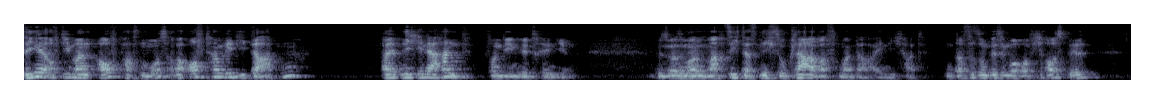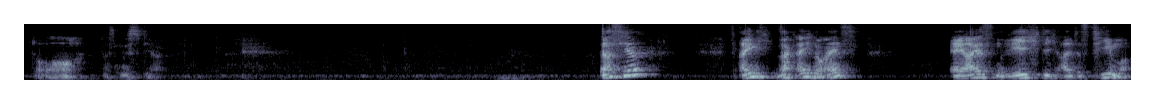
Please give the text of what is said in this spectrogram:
Dinge, auf die man aufpassen muss, aber oft haben wir die Daten halt nicht in der Hand, von denen wir trainieren. Beziehungsweise man macht sich das nicht so klar, was man da eigentlich hat. Und das ist so ein bisschen, worauf ich raus will. Doch, das müsst ihr. Das hier eigentlich, sagt eigentlich nur eins, AI ist ein richtig altes Thema.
